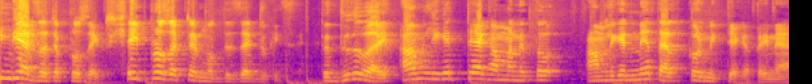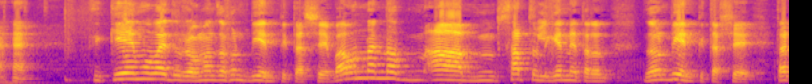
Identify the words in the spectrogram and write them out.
ইন্ডিয়ার যেটা প্রজেক্ট সেই প্রজেক্টের মধ্যে যে ঢুকেছে। তো দুদু ভাই, আওয়ামী লীগের টেকা মানে তো আওয়ামী লীগের নেতার কর্মীর টেকা, তাই না? কে মোবাইদুর রহমান যখন বিএনপি সে বা অন্যান্য ছাত্রলীগের নেতারা যখন বিএনপি আসে তার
